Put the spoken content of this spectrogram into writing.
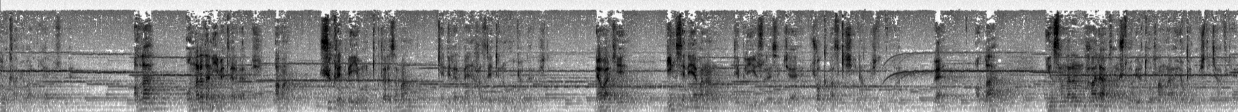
Nuh kavmi vardı yeryüzünde. Allah onlara da nimetler vermiş. Ama şükretmeyi unuttukları zaman kendilerine Hazreti Nuh'u göndermişti. Ne var ki bin seneye varan tebliğ süresince çok az kişi inanmıştı Nuh'a. Ve Allah insanların hala konuştuğu bir tufanla yok etmişti kafirleri.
